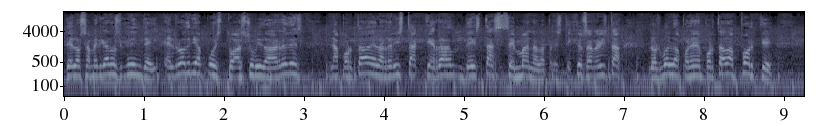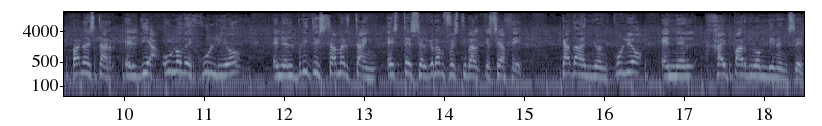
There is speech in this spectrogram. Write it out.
de los americanos Green Day. El Rodri ha puesto, ha subido a las redes la portada de la revista Kerrang de esta semana. La prestigiosa revista los vuelve a poner en portada porque van a estar el día 1 de julio en el British Summertime. Este es el gran festival que se hace cada año en julio en el Hyde Park londinense.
